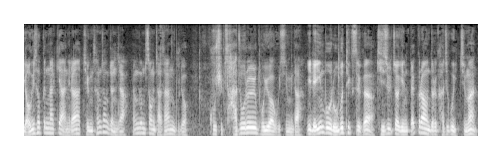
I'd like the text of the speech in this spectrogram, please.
여기서 끝날 게 아니라 지금 삼성전자 현금성 자산 무려 94조를 보유하고 있습니다. 이 레인보우 로보틱스가 기술적인 백그라운드를 가지고 있지만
